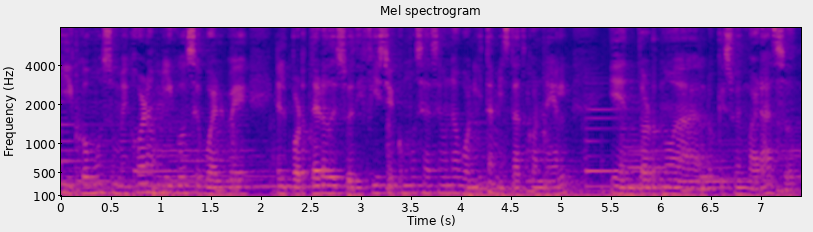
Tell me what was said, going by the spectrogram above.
y cómo su mejor amigo se vuelve el portero de su edificio y cómo se hace una bonita amistad con él en torno a lo que es su embarazo.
